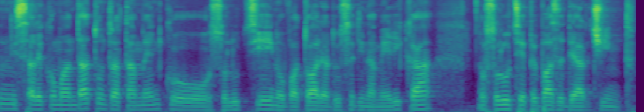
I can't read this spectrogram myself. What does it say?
ni s-a recomandat un tratament cu o soluție inovatoare adusă din America, o soluție pe bază de argint.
